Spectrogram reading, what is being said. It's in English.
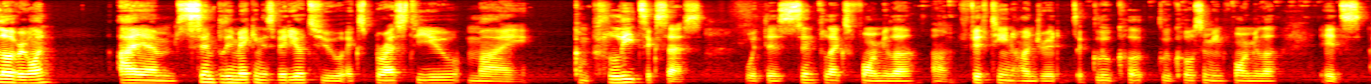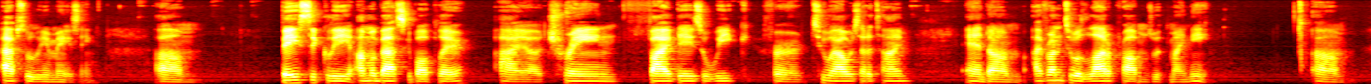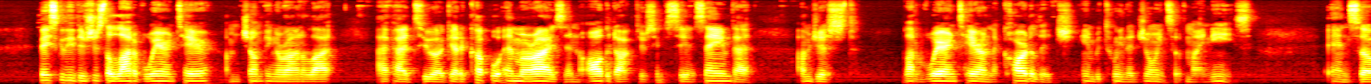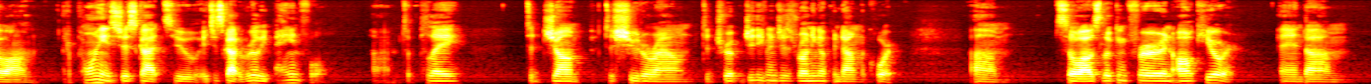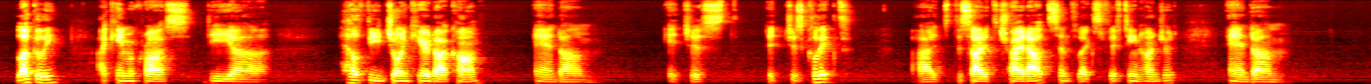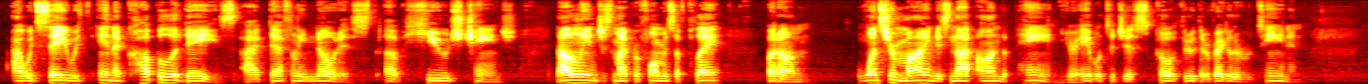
Hello everyone. I am simply making this video to express to you my complete success with this Synflex formula um, 1500. It's a gluco glucosamine formula. It's absolutely amazing. Um, basically, I'm a basketball player. I uh, train five days a week for two hours at a time and um, I've run into a lot of problems with my knee. Basically there's just a lot of wear and tear. I'm jumping around a lot. I've had to uh, get a couple MRIs and all the doctors seem to say the same that I'm just a lot of wear and tear on the cartilage in between the joints of my knees. And so um, at a point it's just got to it just got really painful um, to play, to jump, to shoot around, to trip, even just running up and down the court. Um, so I was looking for an all cure, and um, luckily I came across the uh, healthyjointcare.com and um, it just it just clicked. I decided to try it out, Synflex 1500, and um, I would say within a couple of days, I've definitely noticed a huge change, not only in just my performance of play, but um, once your mind is not on the pain, you're able to just go through the regular routine and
